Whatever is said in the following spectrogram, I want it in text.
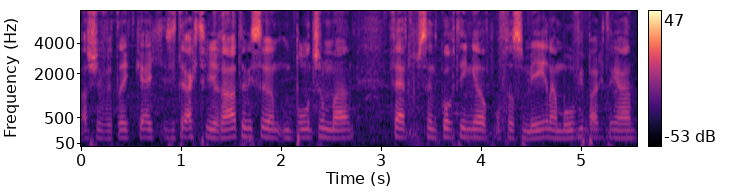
als je vertrekt, krijg, je ziet er achter je ruiten, is er een bolletje om uh, 50% korting of, of zelfs meer naar Moviepark te gaan.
